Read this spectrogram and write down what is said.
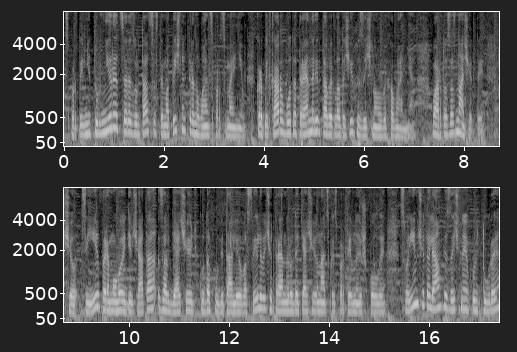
Спортивні турніри це результат систематичних тренувань спортсменів, кропітка робота тренерів та викладачів фізичного виховання. Варто зазначити, що цією перемогою дівчата завдячують Кудаку Віталію Васильовичу, тренеру дитячо-юнацької спортивної школи, своїм вчителям фізичної культури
